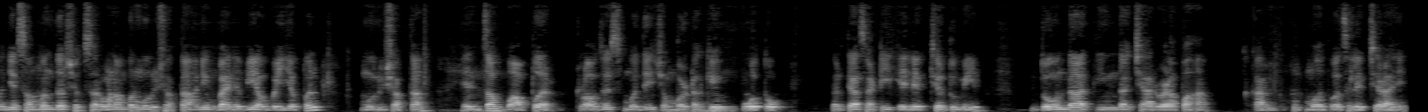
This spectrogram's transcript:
म्हणजे संबंधदर्शक सर्वनाम पण म्हणू शकता आणि उभयनवी अव्यय पण म्हणू शकता. यांचा वापर क्लॉजेस मध्ये शंभर टक्के होतो. तर त्यासाठी हे लेक्चर तुम्ही दोनदा तीनदा चार वेळा पहा. कारण खूप महत्वाचं लेक्चर आहे.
